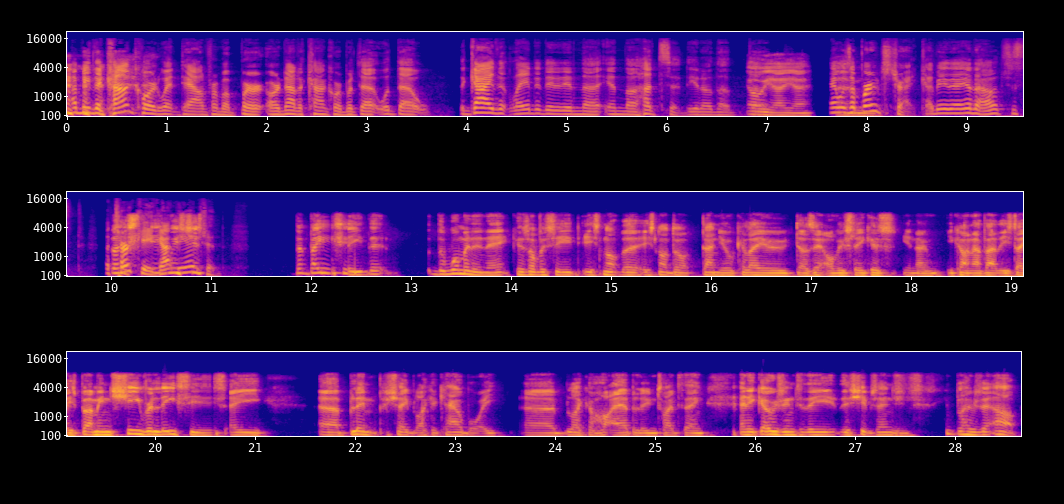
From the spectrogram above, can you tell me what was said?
I mean, the Concorde went down from a bird, or not a Concorde, but the with the the guy that landed it in the in the Hudson. You know, the, oh yeah, yeah. It was a Um, bird strike. I mean, you know, it's just a turkey it got the just- engine. But basically, the the woman in it, because obviously it's not the it's not Daniel Kaluuya who does it, obviously, because you know you can't have that these days. But I mean, she releases a, blimp shaped like a cowboy, uh, like a hot air balloon type thing, and it goes into the the ship's engines, it blows it up.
